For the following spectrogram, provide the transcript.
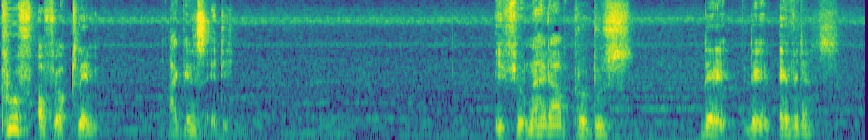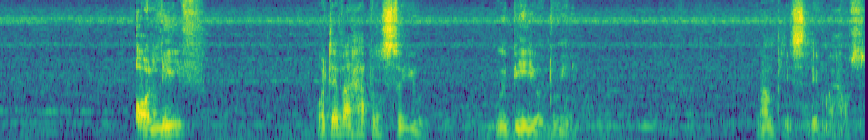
proof of your claim against Eddy. If you neither produce the, the evidence or leave, whatever happens to you will be your doing. Now, please leave my house.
